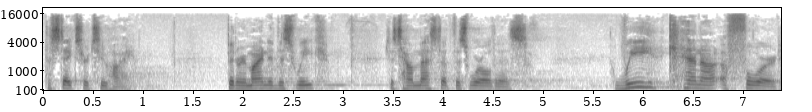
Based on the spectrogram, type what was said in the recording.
The stakes are too high. Been reminded this week just how messed up this world is. We cannot afford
